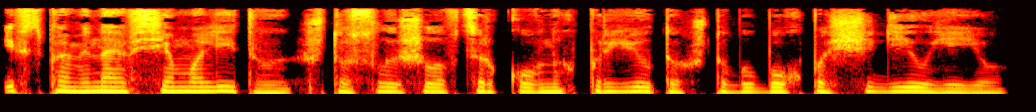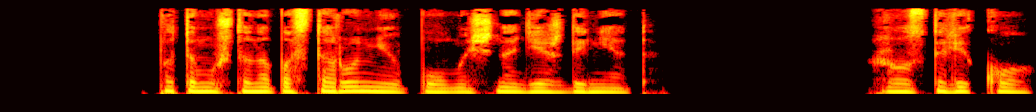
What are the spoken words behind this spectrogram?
и вспоминая все молитвы, что слышала в церковных приютах, чтобы Бог пощадил ее, потому что на постороннюю помощь надежды нет. Рос далеко,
